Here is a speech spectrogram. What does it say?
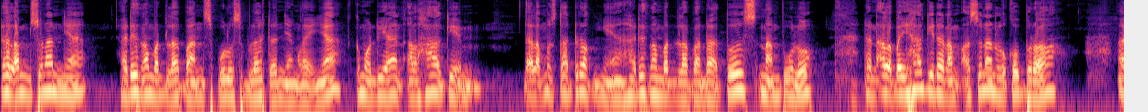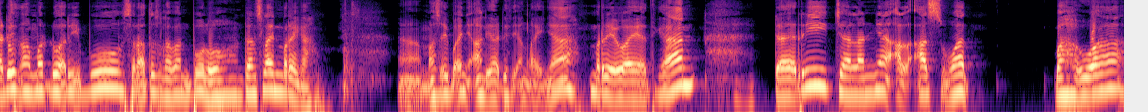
dalam sunannya hadis nomor 8, 10, 11 dan yang lainnya kemudian Al Hakim dalam Mustadraknya hadis nomor 860 dan Al Baihaqi dalam As-Sunan Al-Kubra hadis nomor 2180 dan selain mereka nah, masih banyak ahli hadis yang lainnya meriwayatkan dari jalannya Al Aswad bahwa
